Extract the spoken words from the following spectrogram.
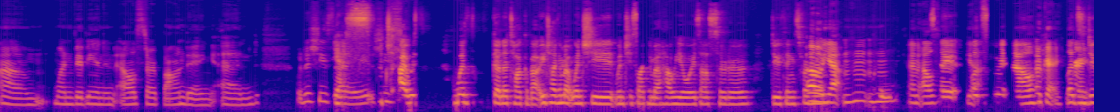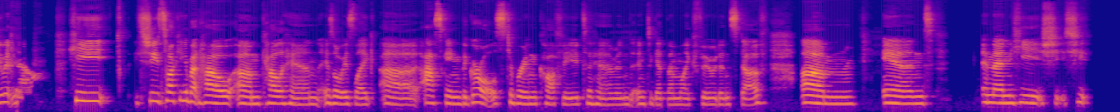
um when vivian and elle start bonding and what does she say yes. i was was gonna talk about Are you talking about when she when she's talking about how he always asks her to do things for oh, her oh yeah mm-hmm, mm-hmm. and elle say it yeah. let's do it now okay let's great. do it now he she's talking about how um, Callahan is always like uh, asking the girls to bring coffee to him and, and to get them like food and stuff. Um, and and then he she she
